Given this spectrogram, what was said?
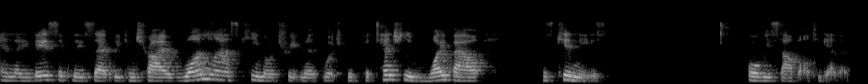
And they basically said, we can try one last chemo treatment, which would potentially wipe out his kidneys or we stop altogether.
